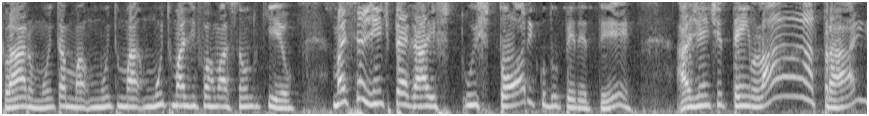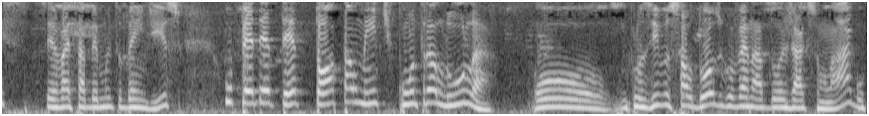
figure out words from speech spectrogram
claro, muita, muito, muito mais informação do que eu. Mas se a gente pegar o histórico do PDT, a gente tem lá atrás, você vai saber muito bem disso, o PDT totalmente contra Lula o, inclusive o saudoso governador Jackson Lago,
